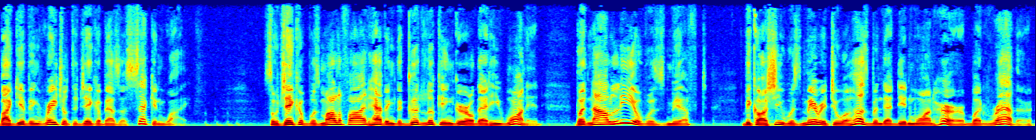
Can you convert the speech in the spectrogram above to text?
by giving Rachel to Jacob as a second wife. So Jacob was mollified having the good looking girl that he wanted, but now Leah was miffed because she was married to a husband that didn't want her, but rather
